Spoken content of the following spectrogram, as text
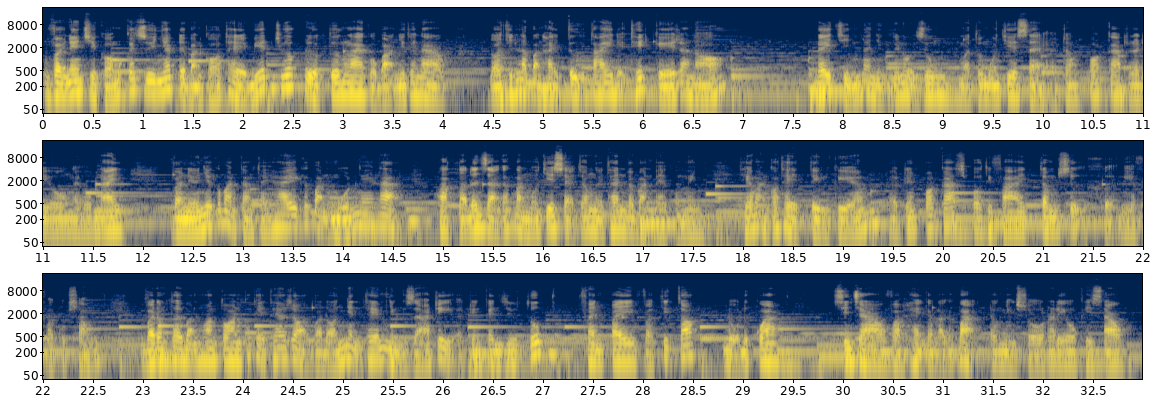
Vậy nên chỉ có một cách duy nhất để bạn có thể biết trước được tương lai của bạn như thế nào, đó chính là bạn hãy tự tay để thiết kế ra nó. Đây chính là những cái nội dung mà tôi muốn chia sẻ trong podcast radio ngày hôm nay và nếu như các bạn cảm thấy hay các bạn muốn nghe lại hoặc là đơn giản các bạn muốn chia sẻ cho người thân và bạn bè của mình thì các bạn có thể tìm kiếm ở trên podcast Spotify tâm sự khởi nghiệp và cuộc sống và đồng thời bạn hoàn toàn có thể theo dõi và đón nhận thêm những giá trị ở trên kênh YouTube, fanpage và TikTok Đỗ Đức Quang. Xin chào và hẹn gặp lại các bạn trong những số radio kỳ sau.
